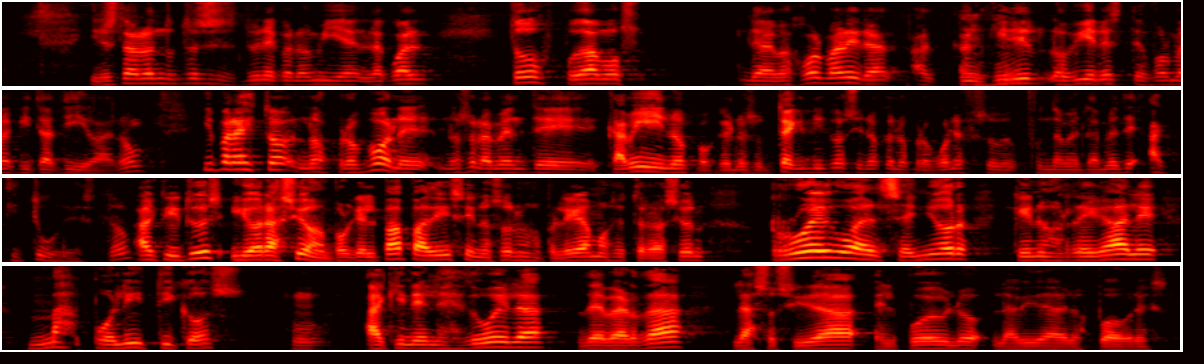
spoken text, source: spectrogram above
Y nos está hablando entonces de una economía en la cual todos podamos, de la mejor manera, ad- adquirir los bienes de forma equitativa. ¿no? Y para esto nos propone no solamente caminos, porque no es un técnico, sino que nos propone fundamentalmente actitudes. ¿no? Actitudes y oración, porque el Papa dice, y nosotros nos plegamos esta oración, ruego al Señor que nos regale más políticos Mm. a quienes les duela de verdad la sociedad, el pueblo, la vida de los pobres.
